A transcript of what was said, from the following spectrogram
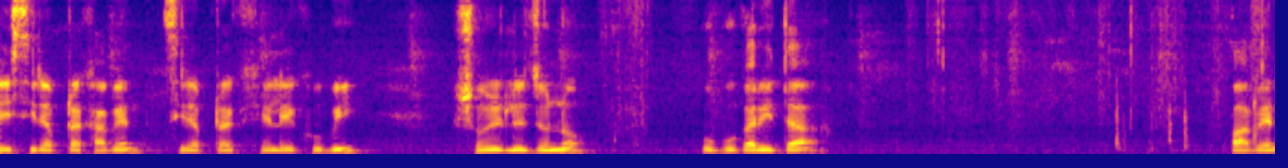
এই সিরাপটা খাবেন। সিরাপটা খেলে খুবই শরীরের জন্য উপকারিতা পাবেন।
